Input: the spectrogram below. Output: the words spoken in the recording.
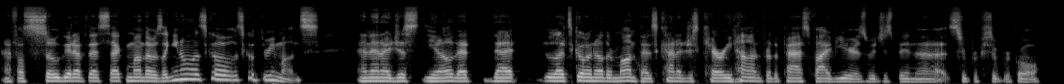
And I felt so good after that second month. I was like, you know, let's go, let's go three months. And then I just, you know, that that let's go another month has kind of just carried on for the past five years, which has been uh, super super cool.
